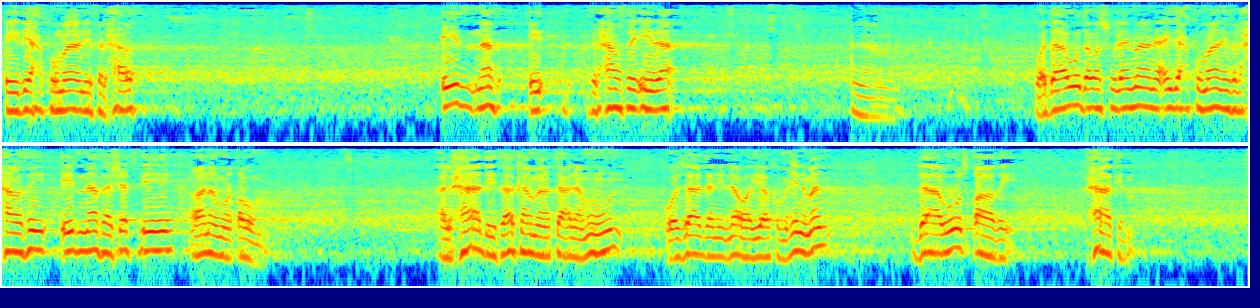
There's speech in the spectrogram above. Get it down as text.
إذ يحكمان في الحرث إذ نف... في الحرث إذا نعم. وداود وسليمان إذ يحكمان في الحرث إذ نفشت فيه غنم القوم. الحادثة كما تعلمون وزادني الله وإياكم علما داود قاضي حاكم.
